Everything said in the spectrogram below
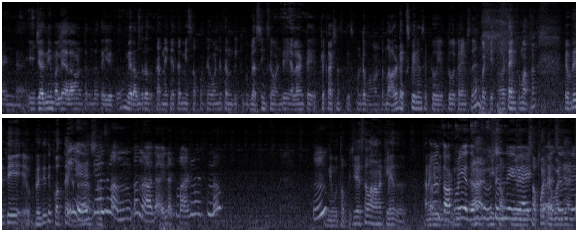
అండ్ ఈ జర్నీ మళ్ళీ ఎలా ఉంటుందో తెలియదు మీరు అందరూ తనకైతే మీ సపోర్ట్ ఇవ్వండి. తనకి బ్లెస్సింగ్స్ ఇవ్వండి. ఎలాంటి ప్రికాషన్స్ తీసుకుంటే బాగుంటుందో. Already experience two two times but ఈ థర్డ్ టైంకి మాత్రం ఎవ్రీథీ ప్రతిదీ కొత్త ఏంటి అసలు అంతా నాగా అయినట్టు మాట్లాడుతున్నావు? నువ్వు తప్పు చేసావు అని అనట్లేదు. సపోర్ట్ ఇవ్వండి అంటే.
